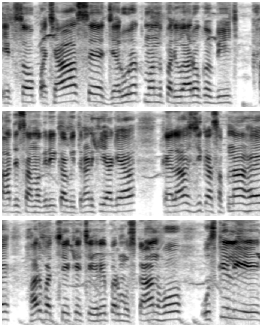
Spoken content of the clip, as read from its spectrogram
150 ज़रूरतमंद परिवारों के बीच खाद्य सामग्री का वितरण किया गया। कैलाश जी का सपना है, हर बच्चे के चेहरे पर मुस्कान हो। उसके लिए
